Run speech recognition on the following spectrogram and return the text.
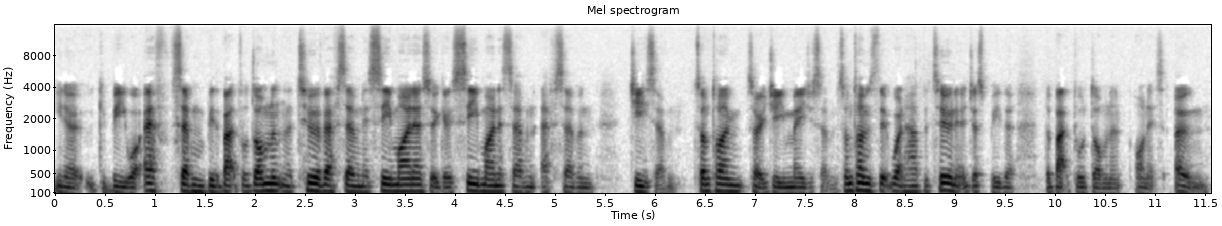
you know, it could be what F7 would be the backdoor dominant, and the two of F7 is C minor, so it goes C minor 7, F7, G7. Sometimes, sorry, G major 7. Sometimes it won't have the two, and it'll just be the, the backdoor dominant on its own.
